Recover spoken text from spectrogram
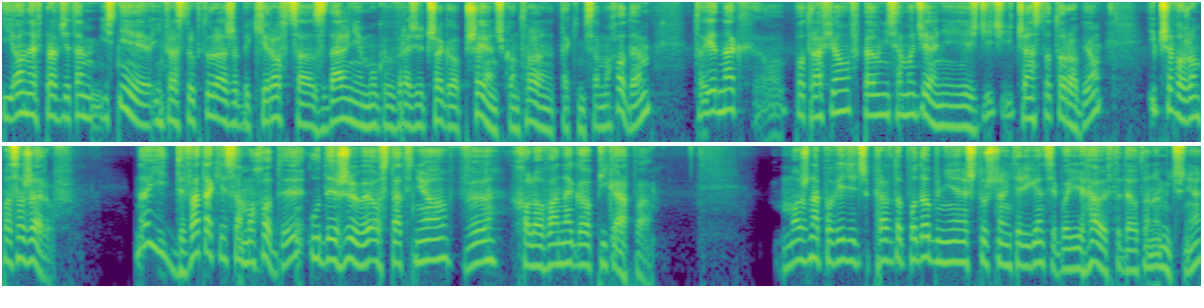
I one wprawdzie tam istnieje infrastruktura, żeby kierowca zdalnie mógł w razie czego przejąć kontrolę nad takim samochodem, to jednak potrafią w pełni samodzielnie jeździć i często to robią i przewożą pasażerów. No i dwa takie samochody uderzyły ostatnio w holowanego pick-upa. Można powiedzieć, że prawdopodobnie sztuczną inteligencję, bo jechały wtedy autonomicznie,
